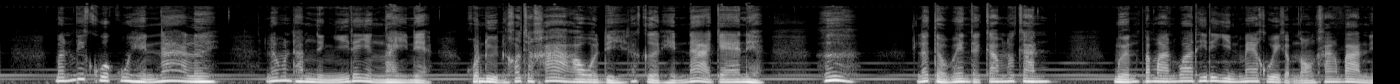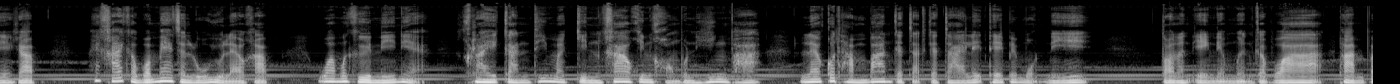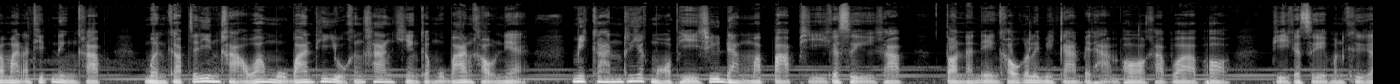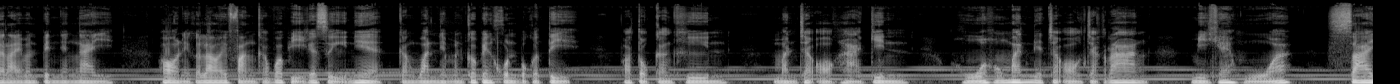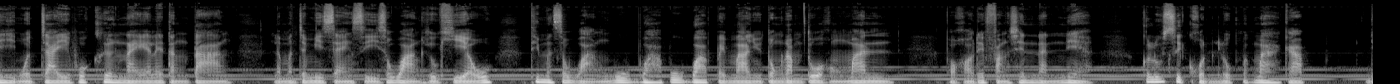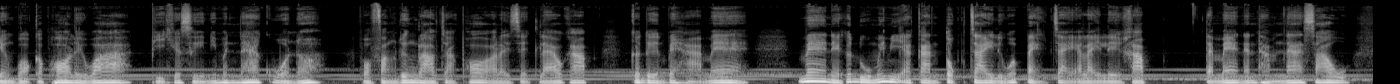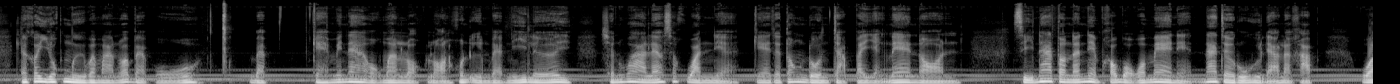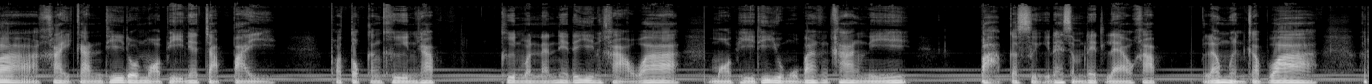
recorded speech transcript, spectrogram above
มันไม่กลัวกูเห็นหน้าเลย แล้วมันทำอย่างนี้ได้ยังไงเนี่ย คนอื่นเขาจะฆ่าเอาอะดี ถ้าเกิดเห็นหน้าแกเนี่ย เฮ้อ แล้วแต่เว้นแต่กรรมแล้วกัน เหมือนประมาณว่าที่ได้ยินแม่คุยกับน้องข้างบ้านเนี่ยครับคล้ายๆกับว่าแม่จะรู้อยู่แล้วครับ ว่าเมื่อคืนนี้เนี่ย ใครกันที่มากินข้าวกินของบนหิ้งพระแล้วก็ทำบ้านกระจัดกระจายเละเทะไปหมดนี้ ตอนนั้นเองเนี่ยเหมือนกับว่าผ่านไปประมาณอาทิตย์หนึ่งครับ เหมือนกับจะได้ยินข่าวว่าหมู่บ้านที่อยู่ข้างๆเคียงกับหมู่บ้านเขาเนี่ยมีการเรียกหมอผีชื่อดังมาปราบผีกระสือครับ ตอนนั้นเองเขาก็เลยมีการไปถามพ่อครับว่าพ่อผีกระสือมันคืออะไรมันเป็นยังไง พ่อเนี่ยก็เล่าให้ฟังครับว่าผีกระสือเนี่ยกลางวันเนี่ยมันก็เป็นคนปกติ พอตกกลางคืน มันจะออกหากิน หัวของมันเนี่ยจะออกจากร่าง มีแค่หัว ไส้หัวใจพวกเครื่องในอะไรต่างๆ แล้วมันจะมีแสงสีสว่างเขียวๆที่มันสว่างวูบวาบวูบวาบไปมาอยู่ตรงลำตัวของมัน พอเขาได้ฟังเช่นนั้นเนี่ย ก็รู้สึกขนลุกมากๆครับ ยังบอกกับพ่อเลยว่า ผีกระสือนี่มันน่ากลัวเนาะพอฟังเรื่องราวจากพ่ออะไรเสร็จแล้วครับ ก็เดินไปหาแม่ แม่เนี่ยก็ดูไม่มีอาการตกใจหรือว่าแปลกใจอะไรเลยครับ แต่แม่นั้นทำหน้าเศร้า แล้วก็ยกมือประมาณว่าแบบโอ้แบบ แกไม่น่าออกมาหลอกหลอนคนอื่นแบบนี้เลย ฉันว่าแล้วสักวันเนี่ย แกจะต้องโดนจับไปอย่างแน่นอน สีหน้าตอนนั้นเนี่ยเขาบอกว่าแม่เนี่ยน่าจะรู้อยู่แล้วแหะครับ ว่าใครกันที่โดนหมอผีเนี่ยจับไป พอตกกลางคืนครับ คืนวันนั้นเนี่ยได้ยินข่าวว่าหมอผีที่อยู่หมู่บ้านข้างๆนี้ ปราบกระสือได้สำเร็จแล้วครับ แล้วเหมือนกับว่า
